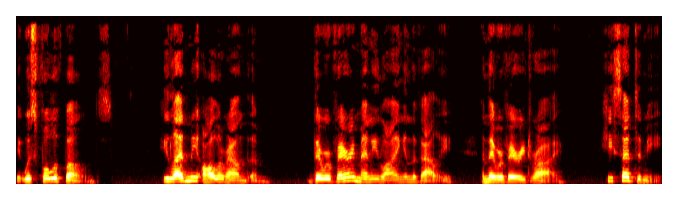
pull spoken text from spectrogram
It was full of bones. He led me all around them. There were very many lying in the valley, and they were very dry. He said to me,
